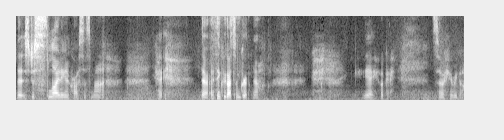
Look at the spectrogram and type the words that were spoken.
that it's just sliding across this mat. Okay, there, I think we got some grip now. Okay, yay, okay. So here we go.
